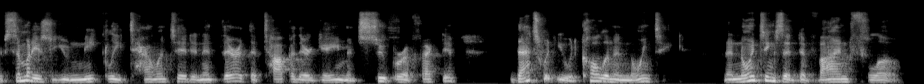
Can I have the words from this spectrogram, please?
if somebody's uniquely talented and they're at the top of their game and super effective, that's what you would call an anointing. An anointing is a divine flow.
